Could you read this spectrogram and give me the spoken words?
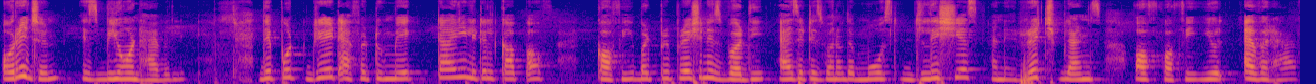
origin is beyond heavenly. They put great effort to make tiny little cup of coffee, but preparation is worthy as it is one of the most delicious and rich blends of coffee you'll ever have.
